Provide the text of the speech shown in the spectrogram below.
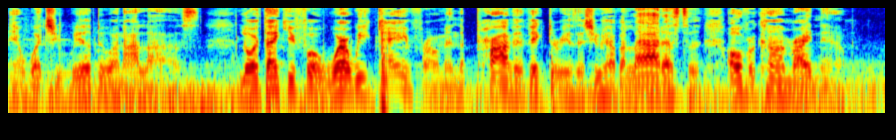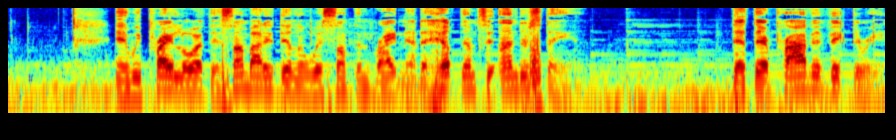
and what you will do in our lives. Lord, thank you for where we came from and the private victories that you have allowed us to overcome right now. And we pray, Lord, that somebody's dealing with something right now to help them to understand that their private victory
